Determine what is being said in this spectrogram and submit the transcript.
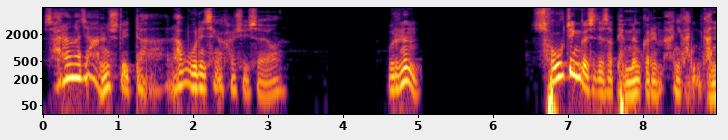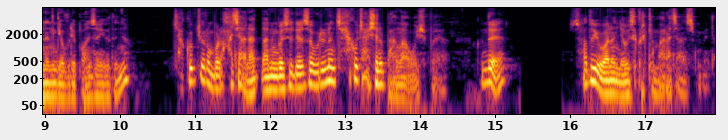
사랑하지 않을 수도 있다라고 우리는 생각할 수 있어요. 우리는 소극적인 것에 대해서 변명거를 많이 갖는 게 우리 본성이거든요. 적극적으로 뭘 하지 않았다는 것에 대해서 우리는 자꾸 자신을 방어하고 싶어요. 근데 사도 요한은 여기서 그렇게 말하지 않습니다.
